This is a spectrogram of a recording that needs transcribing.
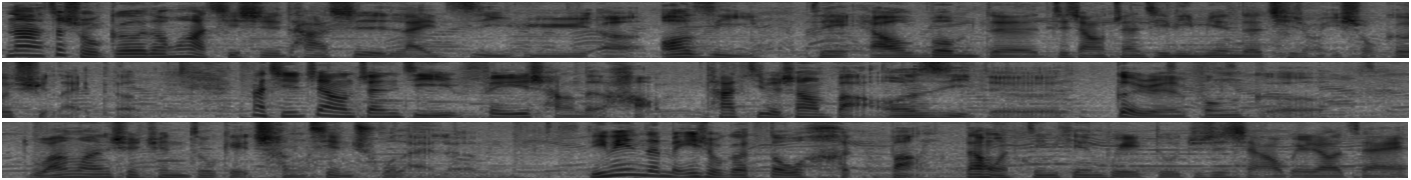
那这首歌的话，其实它是来自于呃 Ozzy The Album 的这张专辑里面的其中一首歌曲来的。那其实这张专辑非常的好，它基本上把 Ozzy 的个人风格完完全全都给呈现出来了。里面的每一首歌都很棒，但我今天唯独就是想要围绕在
